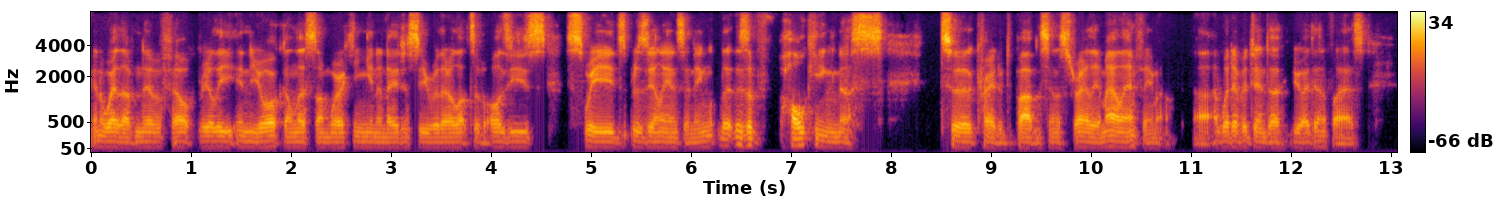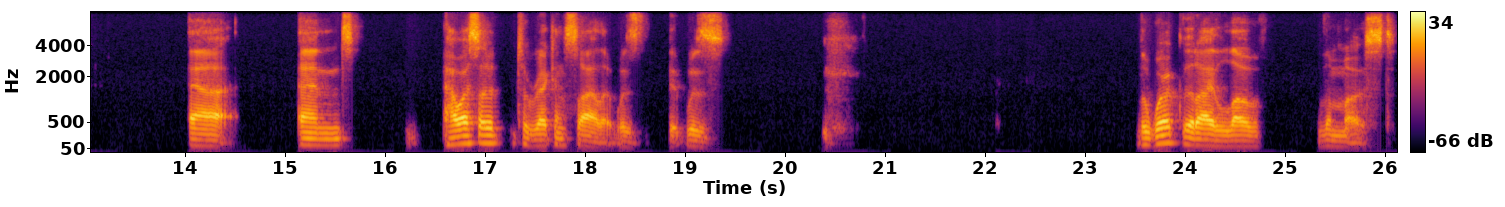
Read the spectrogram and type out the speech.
in a way that I've never felt really in New York, unless I'm working in an agency where there are lots of Aussies, Swedes, Brazilians, and England. There's a hulkingness to creative departments in Australia, male and female, uh, whatever gender you identify as. Uh, and how I started to reconcile it was it was the work that I love the most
